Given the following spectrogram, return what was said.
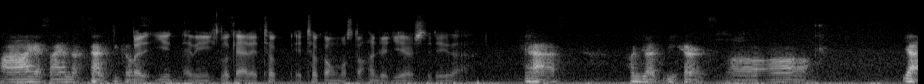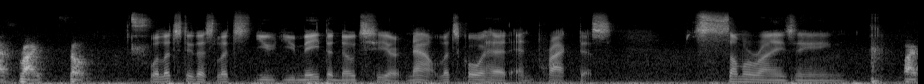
ah, yes, I understand because But you, I mean, you look at it, it took it took almost a hundred years to do that. Yeah, hundred years. Uh, yes, right. So, Well, let's do this. Let's you you made the notes here. Now let's go ahead and practice summarizing by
